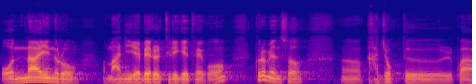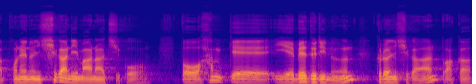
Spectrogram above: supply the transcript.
온라인으로 많이 예배를 드리게 되고 그러면서 어, 가족들과 보내는 시간이 많아지고 또 함께 예배 드리는 그런 시간 또 아까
